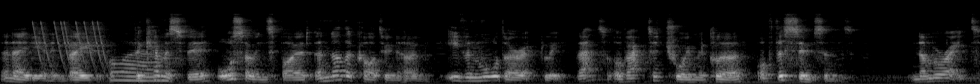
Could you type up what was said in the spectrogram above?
an alien invasion. The Wow. Chemosphere also inspired another cartoon home, even more directly, that of actor Troy McClure of The Simpsons. Number 8.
